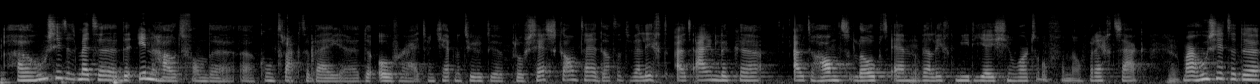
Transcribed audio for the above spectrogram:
Uh, hoe zit het met de, de inhoud van de uh, contracten bij uh, de overheid? Want je hebt natuurlijk de proceskant, hè, dat het wellicht uiteindelijk uit de hand loopt en ja. wellicht mediation wordt of een of rechtszaak. Ja. Maar hoe zitten de,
